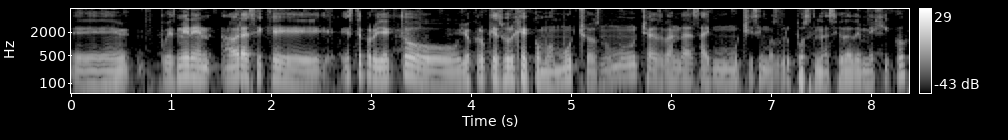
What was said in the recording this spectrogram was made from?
Eh, pues miren, ahora sí que este proyecto yo creo que surge como muchos, ¿no? Muchas bandas, hay muchísimos grupos en la Ciudad de México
